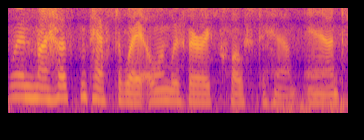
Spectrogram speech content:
When my husband passed away, Owen was very close to him, and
